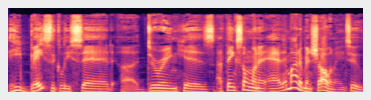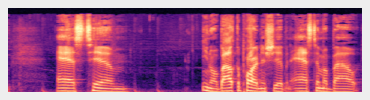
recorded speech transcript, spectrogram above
he basically said uh, during his, I think someone had asked, it might have been Charlamagne too, asked him, you know, about the partnership and asked him about,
